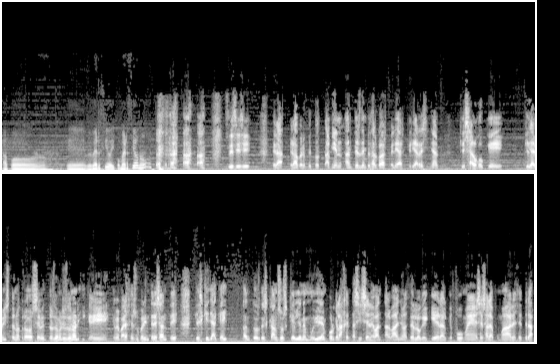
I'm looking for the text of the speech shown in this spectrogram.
a por eh, bebercio y comercio, ¿no? sí, sí, sí. Era, era perfecto. También, antes de empezar con las peleas, quería reseñar que es algo que, que ya he visto en otros eventos de hombres de honor y que, que me parece súper interesante, que es que ya que hay tantos descansos que vienen muy bien, porque la gente así se levanta al baño a hacer lo que quiera, el que fume se sale a fumar, etcétera,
